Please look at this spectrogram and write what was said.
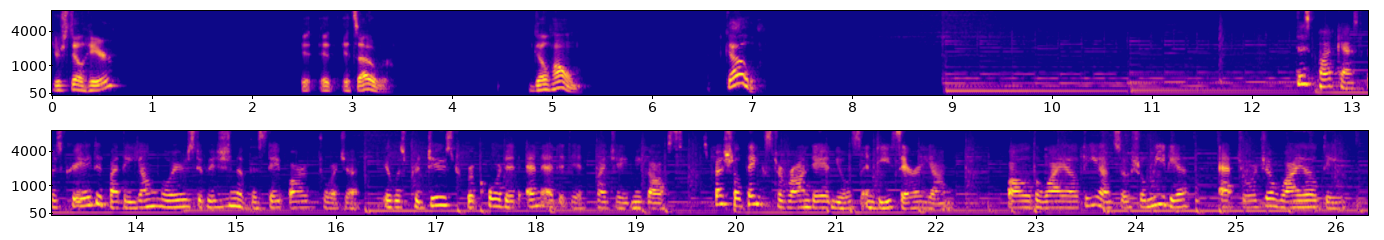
You're still here? It, it, it's over. Go home. Go. This podcast was created by the Young Lawyers Division of the State Bar of Georgia. It was produced, recorded, and edited by Jamie Goss. Special thanks to Ron Daniels and D. Sarah Young. Follow the YLD on social media at Georgia YLD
